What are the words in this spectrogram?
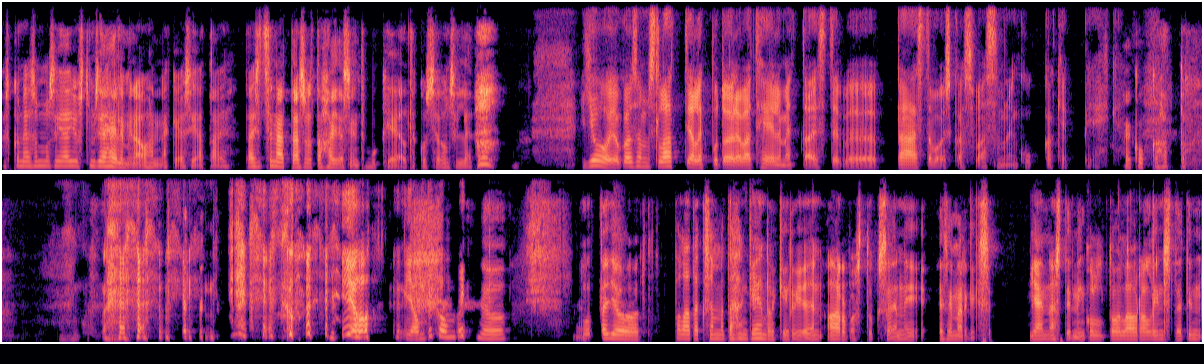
Olisiko ne semmoisia just semmoisia helminauhan näköisiä? Tai, tai sitten se näyttää semmoista hajasintbukeelta, kun se on silleen... Joo, joko semmoiset lattialle putoilevat helmet tai sitten päästä voisi kasvaa semmoinen kukkakeppi ehkä. Tai kukkahattu. joo, jompikumpi. joo. Mutta joo, palataksemme tähän genrekirjojen arvostukseen, niin esimerkiksi jännästi niin kuin tuo Laura Lindstedtin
